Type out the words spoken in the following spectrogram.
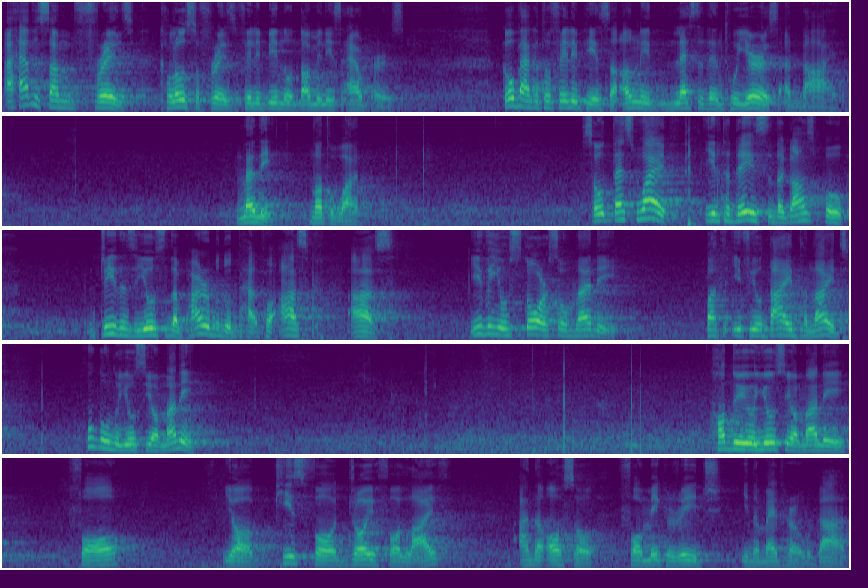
I have some friends, close friends, Filipino domestic helpers. Go back to Philippines only less than two years and die. Many, not one. So that's why in today's the gospel, Jesus used the parable to, to ask us, even you store so many, but if you die tonight, who going to use your money? How do you use your money for your peaceful, joyful life and also for make rich in the matter of God?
